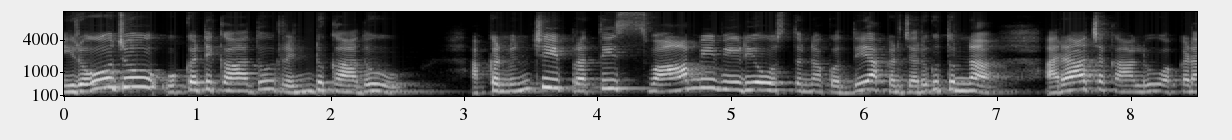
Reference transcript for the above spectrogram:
ఈరోజు ఒకటి కాదు రెండు కాదు. అక్కడ నుంచి ప్రతి స్వామి వీడియో వస్తున్న కొద్దీ అక్కడ జరుగుతున్న అరాచకాలు అక్కడ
